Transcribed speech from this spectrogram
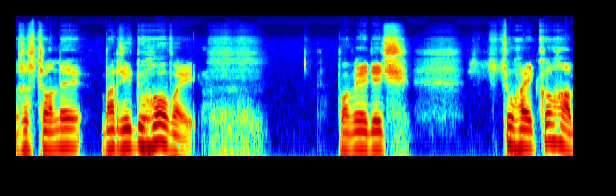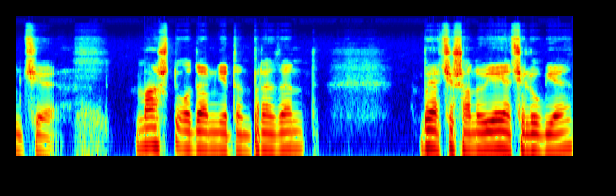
Ze strony bardziej duchowej. Powiedzieć, słuchaj, kocham cię. Masz tu ode mnie ten prezent, bo ja cię szanuję, ja cię lubię.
